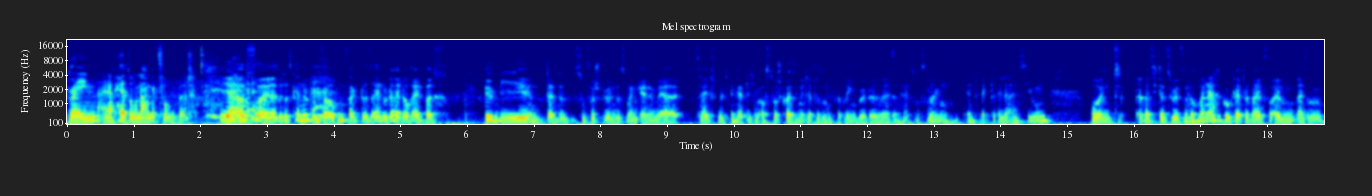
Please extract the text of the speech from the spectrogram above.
Brain einer Person angezogen wird. Ja, voll. Also das kann auf jeden Fall auch ein Faktor sein oder halt auch einfach irgendwie dann das zu verspüren, dass man gerne mehr Zeit mit inhaltlichem Austausch quasi mit der Person verbringen würde, wäre dann halt sozusagen intellektuelle Anziehung. Und was ich dazu jetzt nur noch mal nachgeguckt hatte, war halt vor allem, also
